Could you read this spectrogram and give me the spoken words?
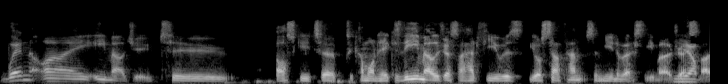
when I emailed you to ask you to, to come on here, because the email address I had for you was your Southampton University email address. Yep.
